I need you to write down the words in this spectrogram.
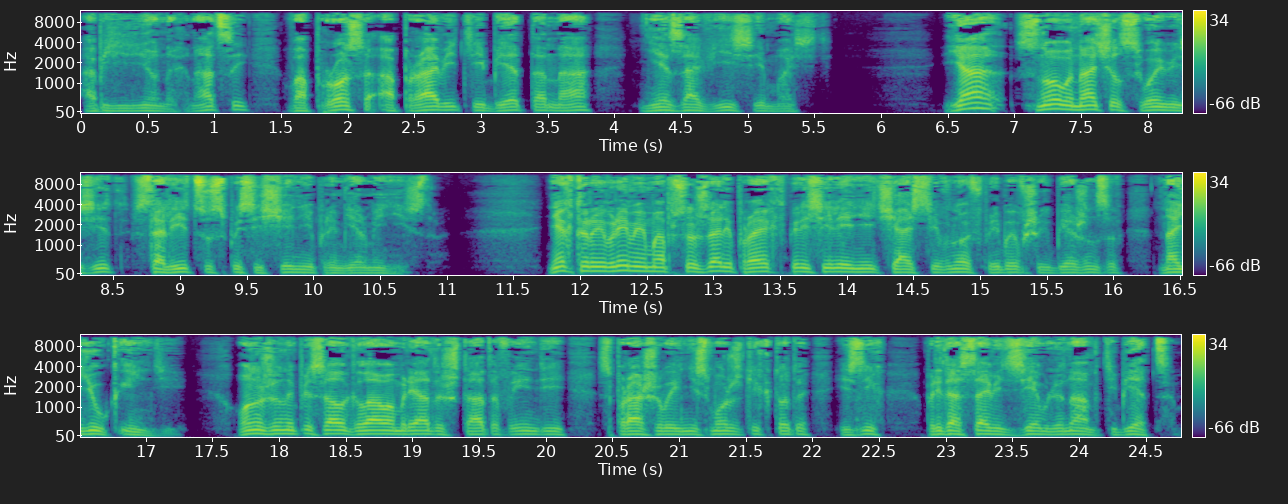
Объединенных Наций вопроса о праве Тибета на независимость. Я снова начал свой визит в столицу с посещения премьер-министра. Некоторое время мы обсуждали проект переселения части вновь прибывших беженцев на юг Индии. Он уже написал главам ряда штатов Индии, спрашивая, не сможет ли кто-то из них предоставить землю нам, тибетцам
